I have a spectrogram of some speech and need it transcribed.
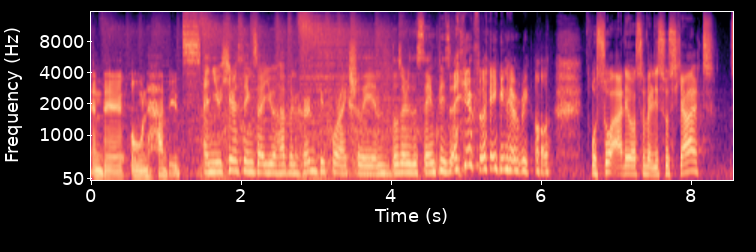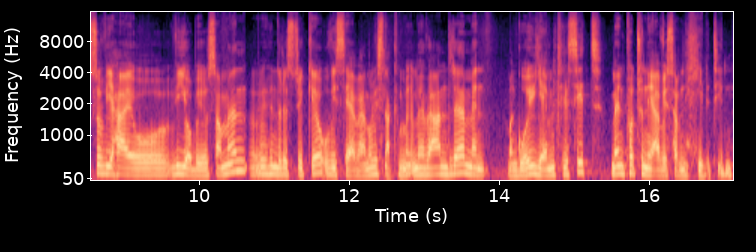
and their own habits. And you hear things that you haven't heard before, actually, and those are the same pieces that you're playing in every hall. Og så er det også veldig sosialt. Så vi, jo, vi jobber jo sammen, 100 stykker, og vi ser hverandre, vi snakker med, med hverandre. Men man går jo hjem til sitt. Men på turné er vi sammen hele tiden.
